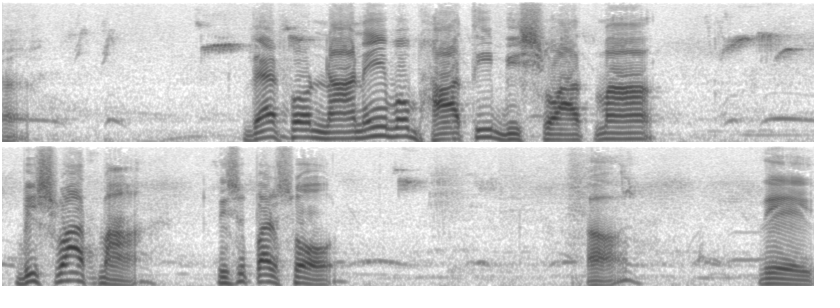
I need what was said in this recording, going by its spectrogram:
Uh, therefore, naneva bhati vishwatma, vishwatma, the super soul, uh, the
